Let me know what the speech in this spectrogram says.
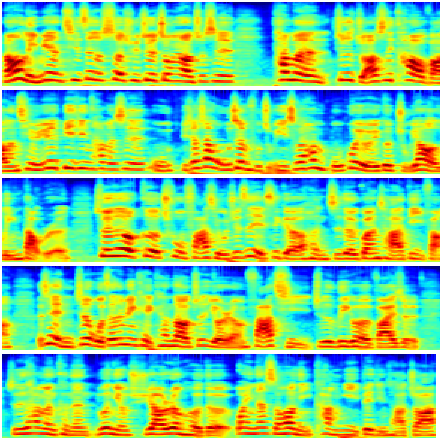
然后里面其实这个社区最重要就是。他们就是主要是靠瓦伦契因为毕竟他们是无比较像无政府主义，所以他们不会有一个主要的领导人，所以都有各处发起。我觉得这也是一个很值得观察的地方。而且，你就我在那边可以看到，就是有人发起，就是 legal advisor，就是他们可能如果你有需要任何的，万一那时候你抗议被警察抓，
